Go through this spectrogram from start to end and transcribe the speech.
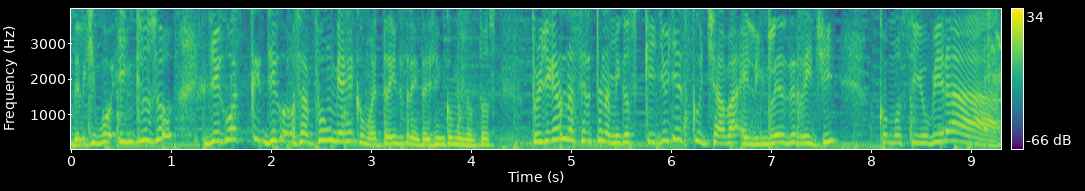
del equipo. Incluso llegó a, llegó, o sea, fue un viaje como de 30, 35 minutos, pero llegaron a ser tan amigos que yo ya escuchaba el inglés de Richie como si hubiera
